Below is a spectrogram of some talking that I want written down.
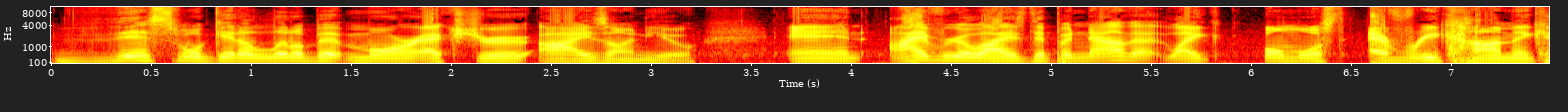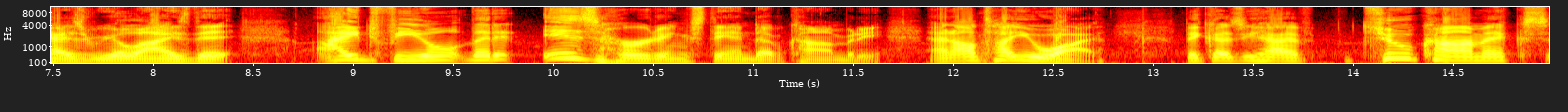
this will get a little bit more extra eyes on you. And I've realized it, but now that like almost every comic has realized it, I'd feel that it is hurting stand up comedy. And I'll tell you why. Because you have two comics,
